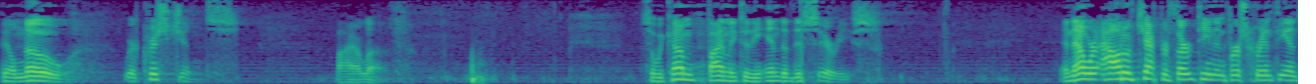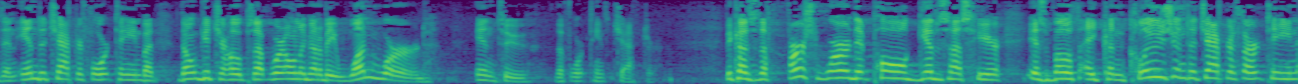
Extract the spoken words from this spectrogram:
They'll know we're Christians by our love. So we come finally to the end of this series. And now we're out of chapter 13 in 1 Corinthians and into chapter 14, but don't get your hopes up. We're only going to be one word into the 14th chapter. Because the first word that Paul gives us here is both a conclusion to chapter 13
